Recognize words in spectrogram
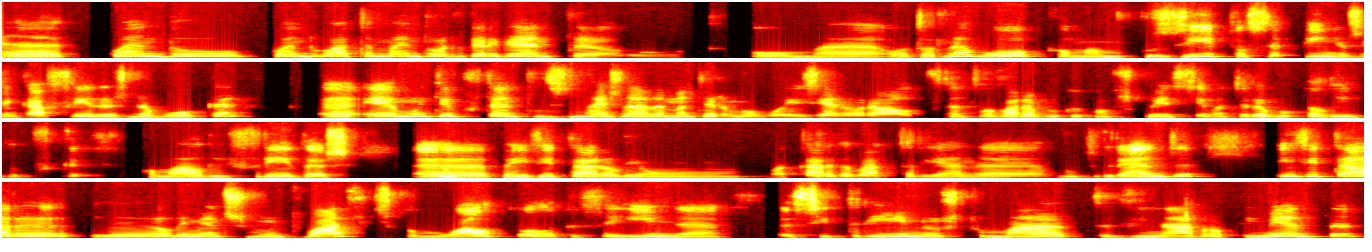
Uh, quando, quando há também dor de garganta ou, ou uma ou dor na boca, ou uma mucosite ou sapinhos encafridas na boca, uh, é muito importante, antes de mais nada, manter uma boa higiene oral, portanto, lavar a boca com frequência, manter a boca limpa, porque como há ali feridas, uh, para evitar ali um, uma carga bacteriana muito grande, evitar uh, alimentos muito ácidos, como o álcool, a cafeína, citrinos, tomate, vinagre ou pimenta,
